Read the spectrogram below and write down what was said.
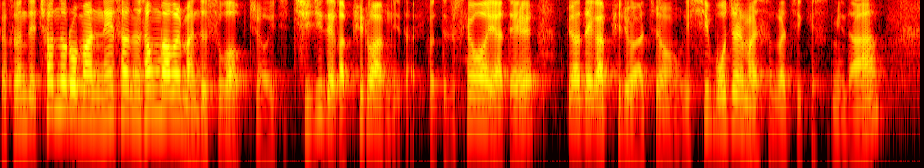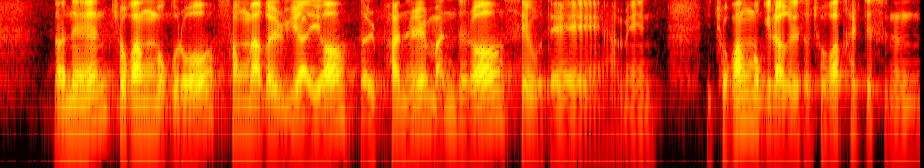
자, 그런데 천으로만 해서는 성막을 만들 수가 없죠. 이제 지지대가 필요합니다. 이것들을 세워야 될 뼈대가 필요하죠. 우리 15절 말씀 같이 읽겠습니다. 너는 조각목으로 성막을 위하여 널판을 만들어 세우되 아멘. 이 조각목이라 그래서 조각할 때 쓰는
